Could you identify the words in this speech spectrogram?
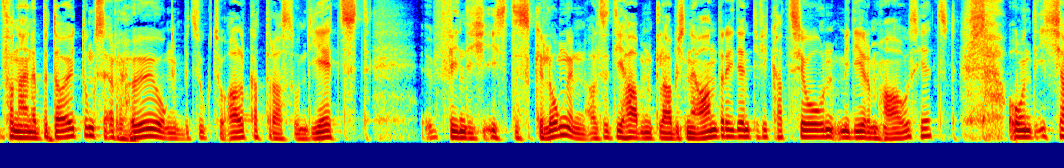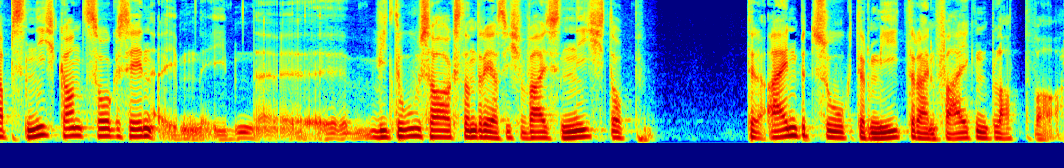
von einer Bedeutungserhöhung in Bezug zu Alcatraz und jetzt finde ich, ist es gelungen. Also die haben, glaube ich, eine andere Identifikation mit ihrem Haus jetzt. Und ich habe es nicht ganz so gesehen, äh, wie du sagst, Andreas. Ich weiß nicht, ob der Einbezug der Mieter ein Feigenblatt war.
